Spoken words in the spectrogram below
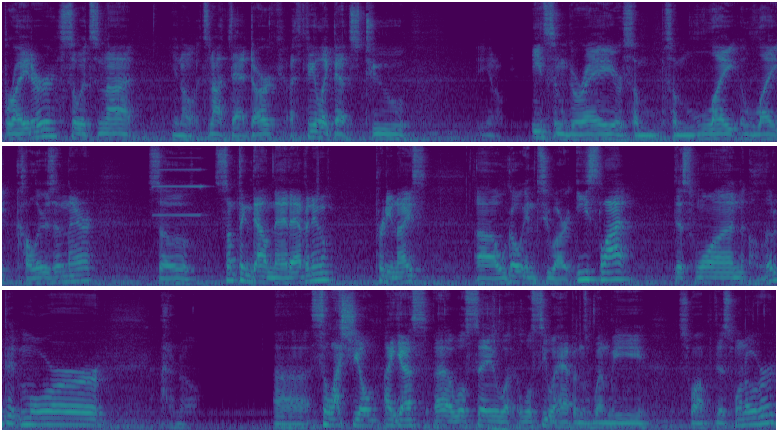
brighter, so it's not, you know, it's not that dark. I feel like that's too, you know, need some gray or some some light light colors in there. So something down that avenue, pretty nice. Uh, we'll go into our E slot. This one a little bit more, I don't know, uh, celestial, I guess. Uh, we'll say what we'll see what happens when we swap this one over.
